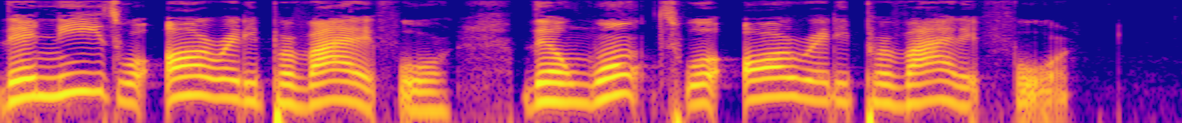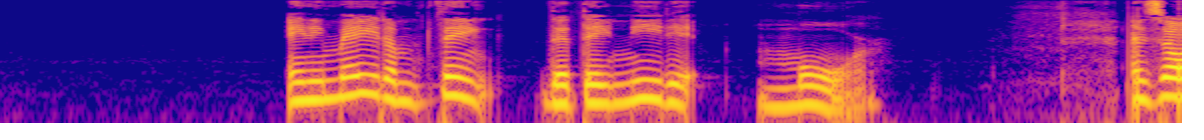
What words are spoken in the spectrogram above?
Their needs were already provided for, their wants were already provided for. And he made them think that they needed more. And so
